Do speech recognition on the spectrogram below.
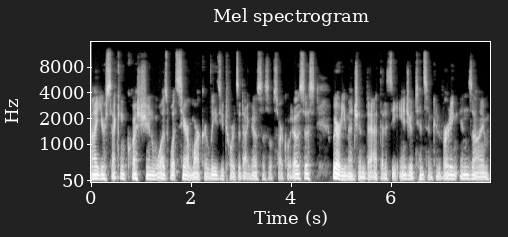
Uh, your second question was what serum marker leads you towards a diagnosis of sarcoidosis. We already mentioned that, that it's the angiotensin converting enzyme.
